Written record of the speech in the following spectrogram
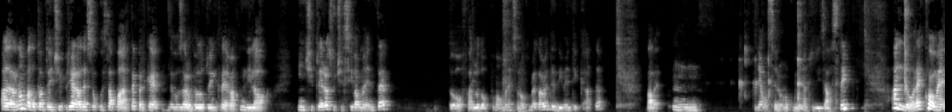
Allora non vado tanto a incipriare adesso questa parte perché devo usare un prodotto in crema quindi la inciprierò successivamente. Devo farlo dopo ma me ne sono completamente dimenticata vabbè mm, vediamo se non ho combinato disastri allora come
